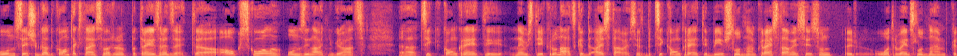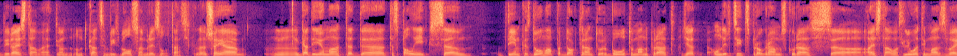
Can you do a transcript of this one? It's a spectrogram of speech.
un sešu gadu kontekstā es varu patreiz redzēt augstskola un zinātņu grāts cik konkrēti nevis tiek runāts, kad aizstāvēsies, bet cik konkrēti ir bijuši sludinājumi, ka aizstāvēsies, un ir otra veida sludinājumi, kad ir aizstāvēti un, un kāds ir bijis balsojuma rezultāts. Šajā mm, gadījumā tad tas palīgs tiem, kas domā par doktorantūru, būtu, manuprāt, ja, un ir citas programmas, kurās uh, aizstāvās ļoti maz vai,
